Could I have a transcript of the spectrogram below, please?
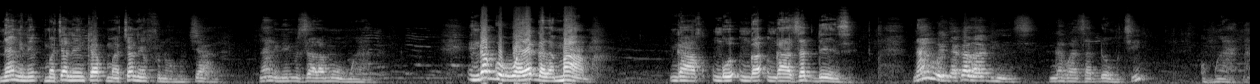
nange ne- kumakya nenkera kumakya nenfuna omukyala nange nemuzaalamu omwana. Nga gwe bwewayagala maama nga- ngo- nga- ng'azadde nze nange wenjagala agnes nga bwazadde omuki? Omwana.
